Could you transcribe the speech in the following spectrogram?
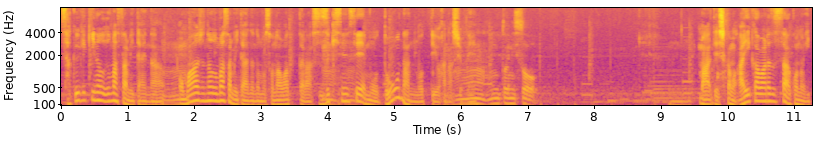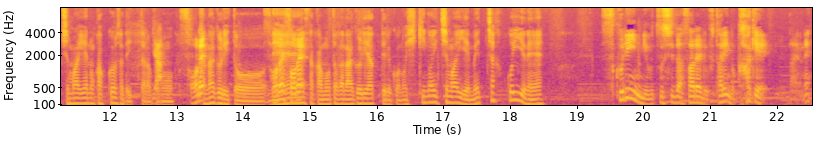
作劇のうまさみたいな、うん。オマージュのうまさみたいなのも備わったら鈴木先生もうどうなんのっていう話よね、うん本当にそう。ん。まあでしかも相変わらずさこの一万円のかっこよさで言ったらこのそれ。金栗と、ね、それそれ。坂本が殴り合ってるこの引きの一万円めっちゃかっこいいよね。スクリーンに映し出される2人の影だよね。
